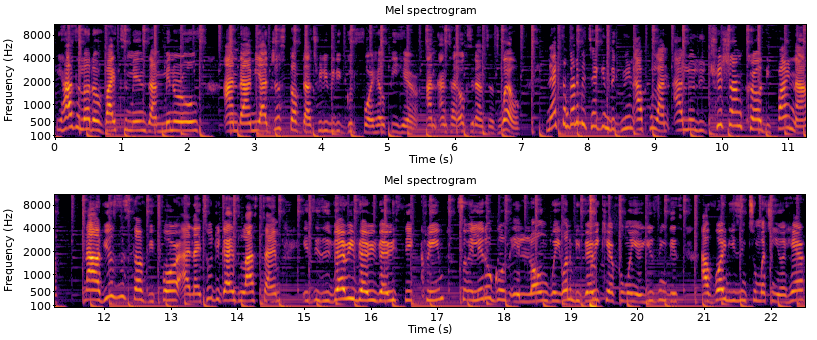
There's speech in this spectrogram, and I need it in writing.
It has a lot of vitamins and minerals. And um, yeah, just stuff that's really, really good for healthy hair and antioxidants as well. Next, I'm going to be taking the Green Apple and Aloe Nutrition Curl Definer. Now, I've used this stuff before and I told you guys last time it is a very very very thick cream. So a little goes a long way. You want to be very careful when you're using this. Avoid using too much in your hair.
